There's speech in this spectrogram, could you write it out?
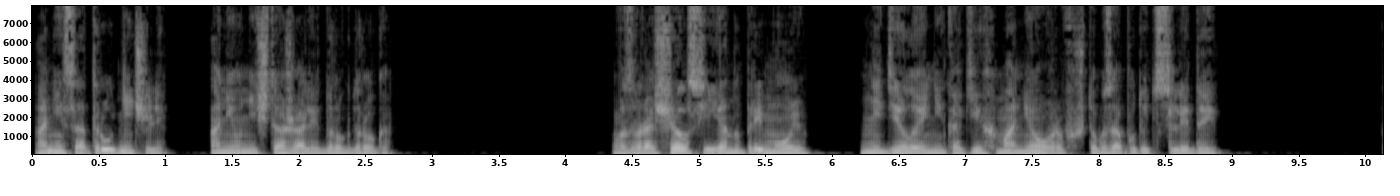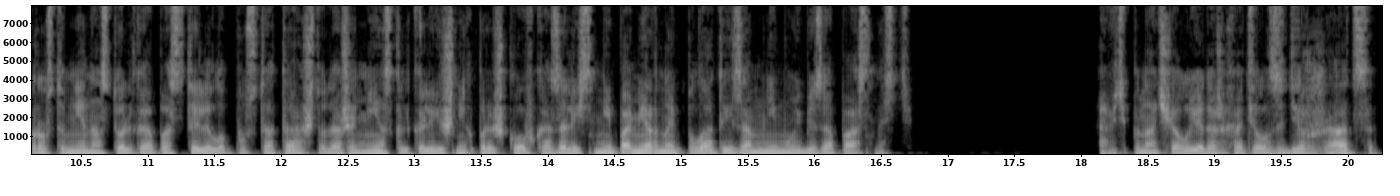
Они сотрудничали, они уничтожали друг друга. Возвращался я напрямую, не делая никаких маневров, чтобы запутать следы. Просто мне настолько опостылила пустота, что даже несколько лишних прыжков казались непомерной платой за мнимую безопасность. А ведь поначалу я даже хотел задержаться,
